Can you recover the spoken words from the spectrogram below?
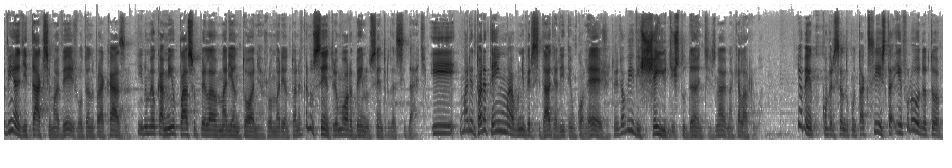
Eu vinha de táxi uma vez, voltando para casa, e no meu caminho passo pela Maria Antônia, Rua Maria Antônia, fica no centro, eu moro bem no centro da cidade. E Maria Antônia tem uma universidade ali, tem um colégio, então vive cheio de estudantes né, naquela rua. Eu venho conversando com o taxista e ele falou, doutor,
